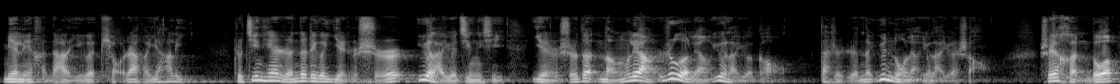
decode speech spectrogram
面临很大的一个挑战和压力。就今天人的这个饮食越来越精细，饮食的能量、热量越来越高，但是人的运动量越来越少，所以很多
